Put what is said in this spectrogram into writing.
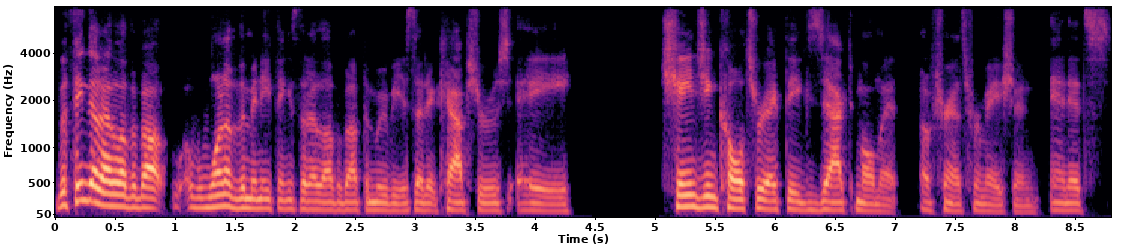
The thing that I love about one of the many things that I love about the movie is that it captures a changing culture at the exact moment of transformation. And it's,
